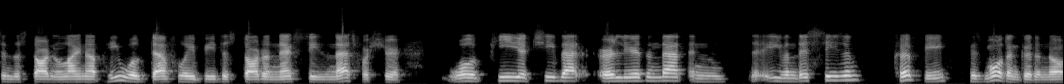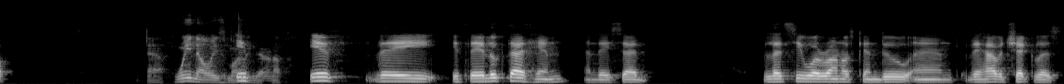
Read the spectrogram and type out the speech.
in the starting lineup. He will definitely be the starter next season. That's for sure. Will he achieve that earlier than that, and even this season? Could be. He's more than good enough. Yeah, we know he's more If- than good enough. if they if they looked at him and they said, "Let's see what Ranos can do," and they have a checklist,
